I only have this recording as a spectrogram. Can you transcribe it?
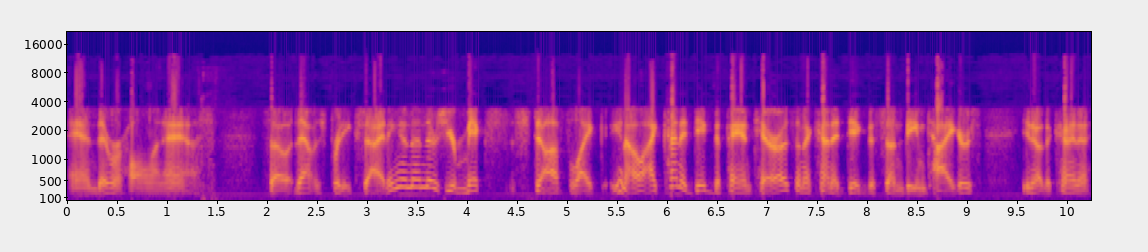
and they were hauling ass. So that was pretty exciting. And then there's your mixed stuff, like you know, I kind of dig the Panteras and I kind of dig the Sunbeam Tigers. You know, the kind of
